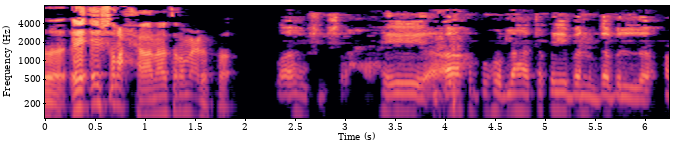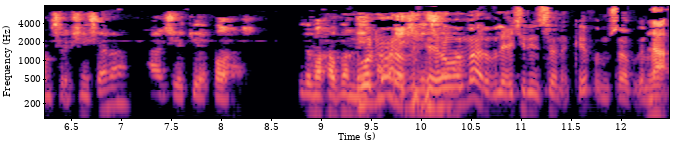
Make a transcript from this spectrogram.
أه، إيه اشرحها أنا ترى ما اعرفها والله شو اشرحها؟ هي آخر ظهور لها تقريبا قبل 25 سنة حاجة زي كذا الظاهر. إذا ما خاب ظني هو المعرض هو المعرض ل 20 سنة. كيف المسابقة لا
